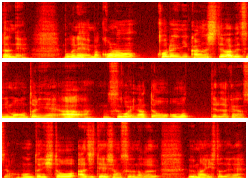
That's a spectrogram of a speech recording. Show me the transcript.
ただね僕ね、まあ、このこれに関しては別にもう本当にねああすごいなって思ってるだけなんですよ。本当に人をアジテーションするのがうまい人でね。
